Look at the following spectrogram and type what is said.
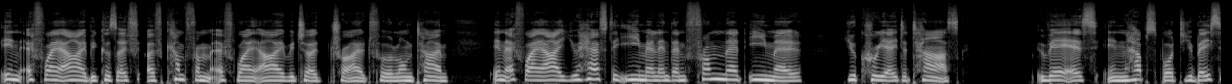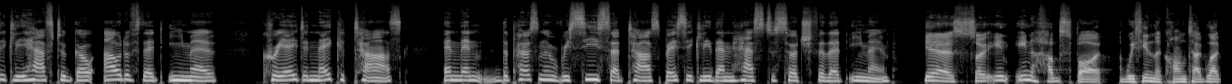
in FYI, because I've, I've come from FYI, which I tried for a long time. In FYI, you have the email, and then from that email, you create a task. Whereas in HubSpot, you basically have to go out of that email, create a naked task, and then the person who receives that task basically then has to search for that email. Yeah, so in, in HubSpot, within the contact, like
